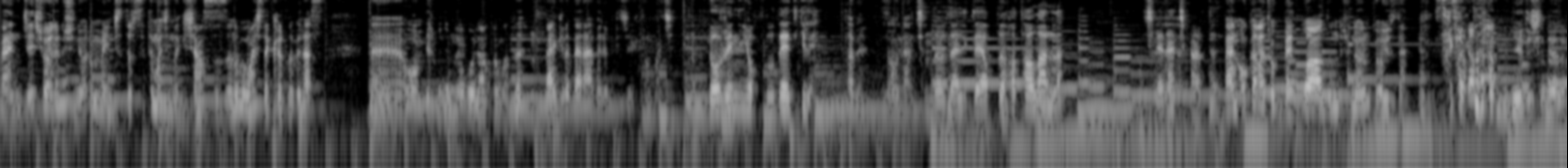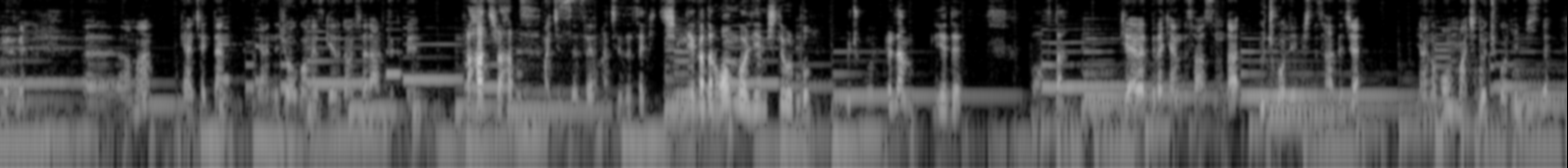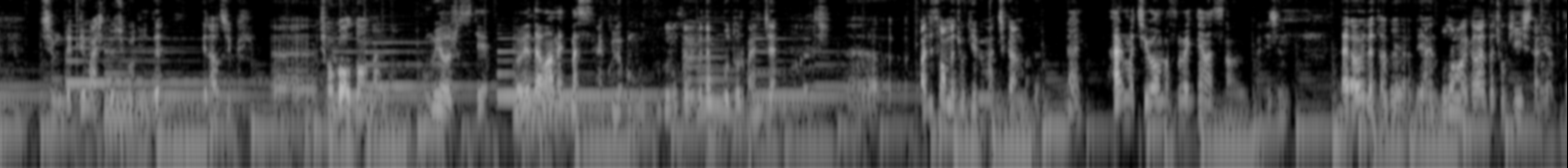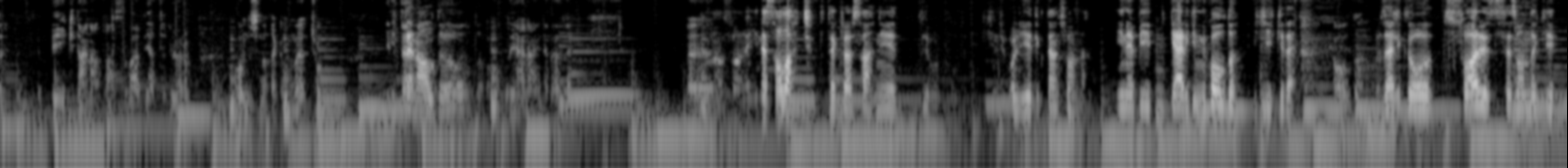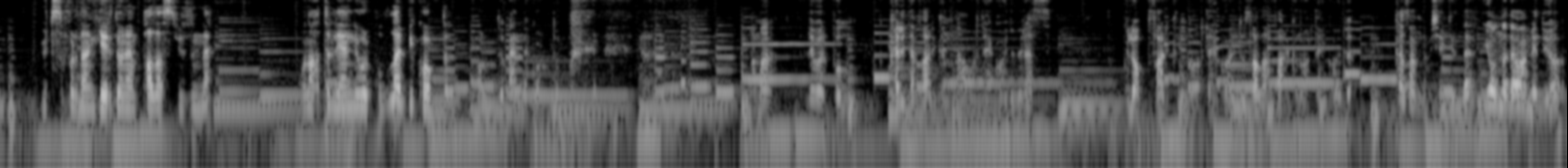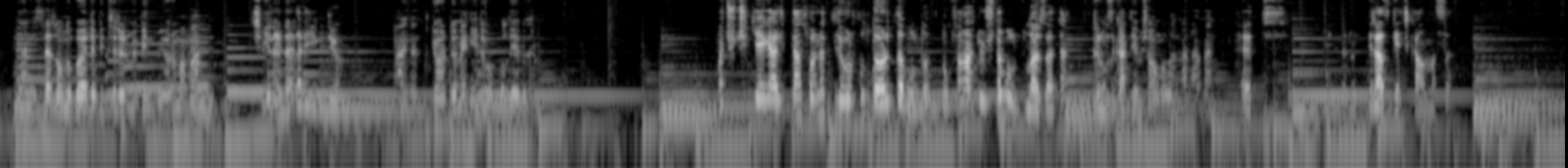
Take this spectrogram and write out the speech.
bence şöyle düşünüyorum. Manchester City maçındaki şanssızlığını bu maçta kırdı biraz. E, 11 milimle gol atamadı. Belki de berabere bitecekti o maç. Lovren'in yokluğu da etkili. Tabii. Lovren maçında özellikle yaptığı hatalarla çileden Ee, çıkarttı. Ben o kadar çok beddua aldığını düşünüyorum ki o yüzden sakatlandı diye düşünüyorum yani. Ee, ama gerçekten yani Joe Gomez geri dönse de artık bir Rahat rahat maç izlese. maç izlesek. Şimdiye kadar 10 gol yemiş Liverpool. 3 gol birden yedi bu hafta. Ki evet bir de kendi sahasında 3 gol yemişti sadece. Yani 10 maçta 3 gol yemişti. Şimdi bir maçta 3 gol yedi. Birazcık eee şok oldu onlar da. Umuyoruz ki böyle devam etmez. Yani kulübün mutsuzluğunun sebebi de budur bence. Alisson da çok iyi bir maç çıkarmadı. Yani her maç iyi olmasını bekleyemezsin ama kalecinin. E öyle tabii. Yani bu zamana kadar da çok iyi işler yaptı. Bir iki tane hatası var diye hatırlıyorum. Onun dışında takımını çok İlkten aldığı oldu. Oldu yani aynen öyle. Ee, Ondan sonra yine Salah çıktı tekrar sahneye Liverpool ikinci golü yedikten sonra. Yine bir gerginlik oldu 2-2'de. oldu. Özellikle o Suarez sezondaki 3-0'dan geri dönen Palace yüzünden. Onu hatırlayan Liverpool'lular bir korktu. Korktu. Ben de korktum. Ama Liverpool kalite farkını da ortaya koydu biraz. Klopp farkını da ortaya koydu. Salah farkını ortaya koydu. Kazandı bir şekilde. Yoluna devam ediyor. Yani sezonu böyle bitirir mi bilmiyorum ama Şimdiye Yine de- kadar iyi gidiyor. aynen gördüğüm en iyi Liverpool diyebilirim. Maç 3-2'ye geldikten sonra Liverpool 4'ü de buldu. 90 artı 3'te buldular zaten. Kırmızı kart yemiş olmalarına rağmen. Evet. Milner'ın biraz geç kalması.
